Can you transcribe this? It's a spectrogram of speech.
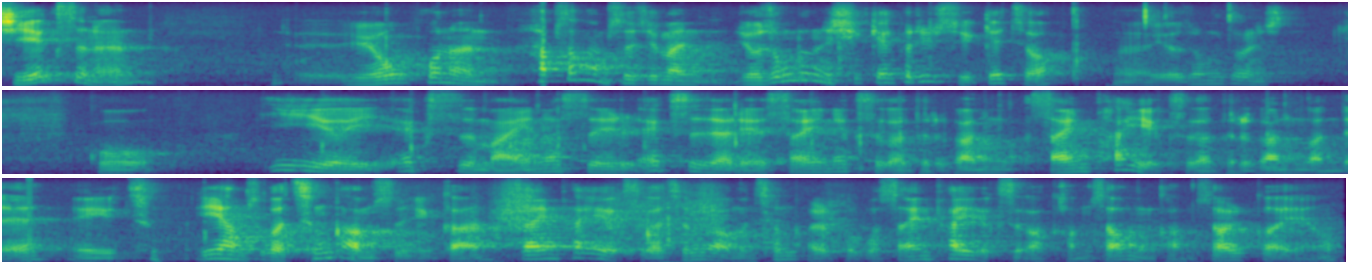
gx는 요거는 합성함수지만 요 정도는 쉽게 그릴 수 있겠죠. 어, 요 정도는 쉽- 그 2의 x-1 x자리에 sin x가 들어가는 sin 파이 x가 들어가는 건데 이, 증- 이 함수가 증가 함수니까 sin 파이 x가 증가하면 증가할 거고 sin 파이 x가 감소하면 감소할 거예요.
